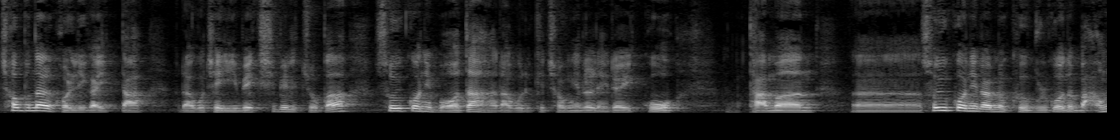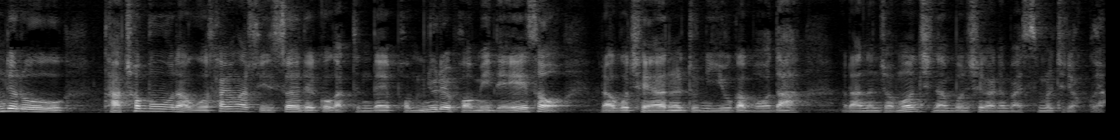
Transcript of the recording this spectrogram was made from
처분할 권리가 있다라고 제 211조가 소유권이 뭐다라고 이렇게 정의를 내려 있고 다만 어, 소유권이라면 그 물건을 마음대로 다 처분하고 사용할 수 있어야 될 것 같은데 법률의 범위 내에서라고 제한을 둔 이유가 뭐다라는 점은 지난번 시간에 말씀을 드렸고요.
